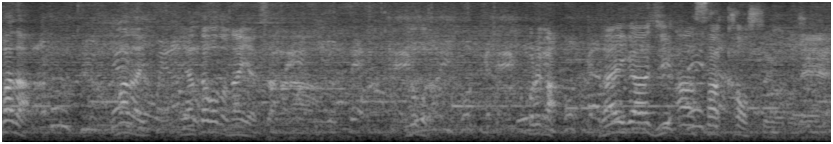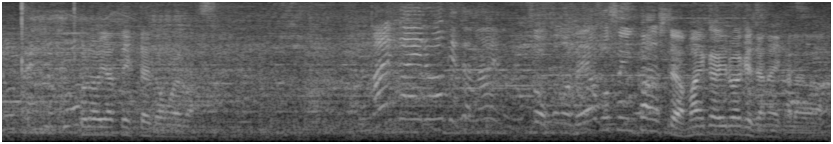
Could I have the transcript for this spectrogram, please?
まだまだやったことないやつだから。どこだ？これか。ライガージアーサーカオスということでこれをやっていきたいと思います。ー毎回いるわけじゃないの？そうこのレアボスに関しては毎回いるわけじゃないから。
